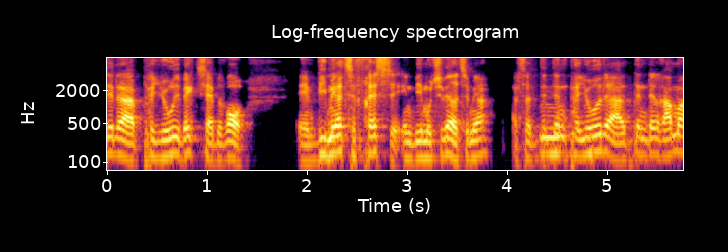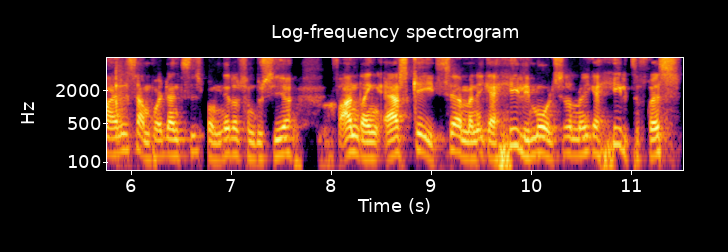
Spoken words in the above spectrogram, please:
det der periode i vægttabet, hvor øh, vi er mere tilfredse, end vi er motiveret til mere. Altså det, den periode der, den, den rammer alle sammen på et eller andet tidspunkt, netop som du siger, forandringen er sket, selvom man ikke er helt i mål, selvom man ikke er helt tilfreds,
